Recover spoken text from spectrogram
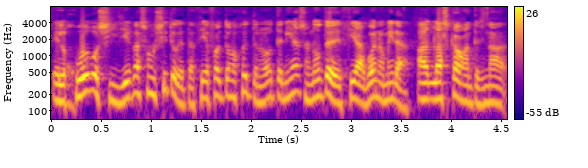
el juego, si llegas a un sitio que te hacía falta un objeto y no lo tenías, no te decía, bueno, mira, haz las cago antes, nada.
